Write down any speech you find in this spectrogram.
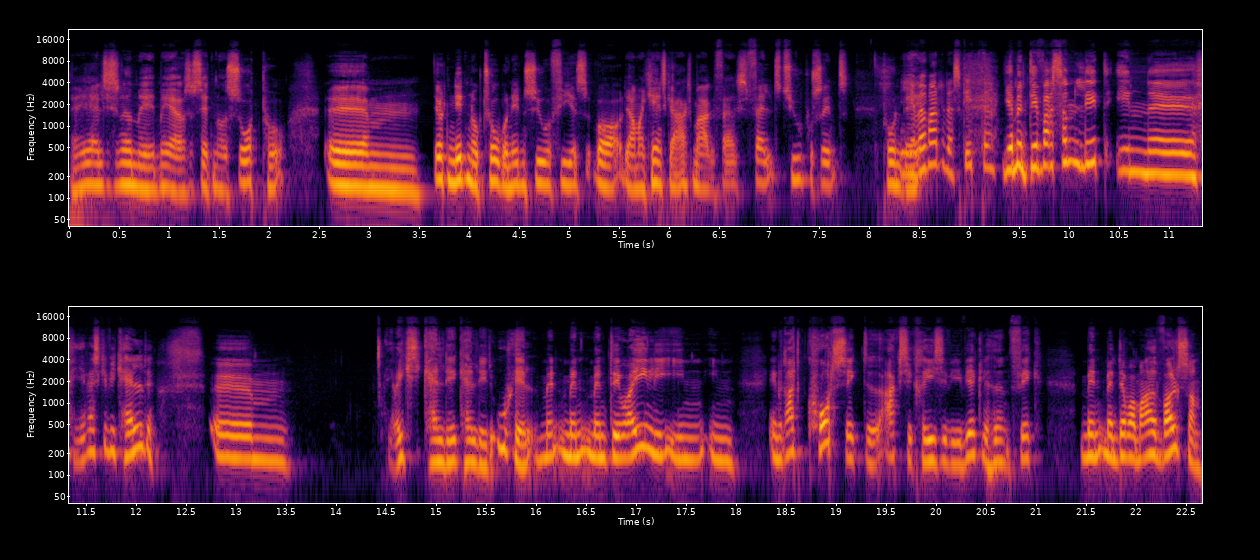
Der er altid sådan noget med, med at sætte noget sort på. Øhm, det var den 19. oktober 1987, hvor det amerikanske aktiemarked faktisk faldt 20 procent på en dag. Ja, hvad var det, der skete der? Jamen, det var sådan lidt en, øh, ja, hvad skal vi kalde det? Øhm, jeg vil ikke kalde det, kalde det et uheld, men, men, men det var egentlig en, en, en ret kortsigtet aktiekrise, vi i virkeligheden fik. Men, men det var meget voldsom,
